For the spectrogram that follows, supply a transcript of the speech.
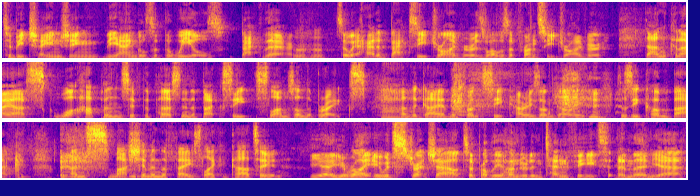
to be changing the angles of the wheels back there. Mm-hmm. So it had a backseat driver as well as a front seat driver. Dan, can I ask what happens if the person in the back seat slams on the brakes and the guy in the front seat carries on going? Does he come back and smash him in the face like a cartoon? Yeah, you're right. It would stretch out to probably 110 feet and then, yeah,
